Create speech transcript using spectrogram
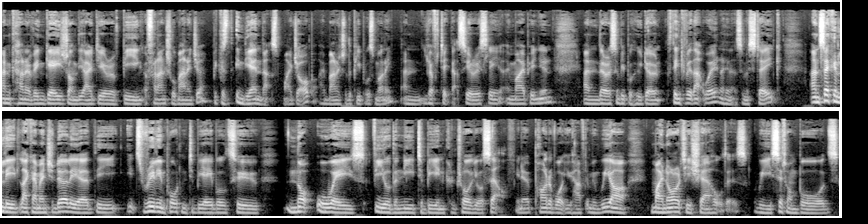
and kind of engaged on the idea of being a financial manager because in the end that's my job. I manage other people's money and you have to take that seriously in my opinion. And there are some people who don't think of it that way and i think that's a mistake. And secondly like i mentioned earlier the it's really important to be able to not always feel the need to be in control yourself. You know part of what you have to i mean we are minority shareholders. We sit on boards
